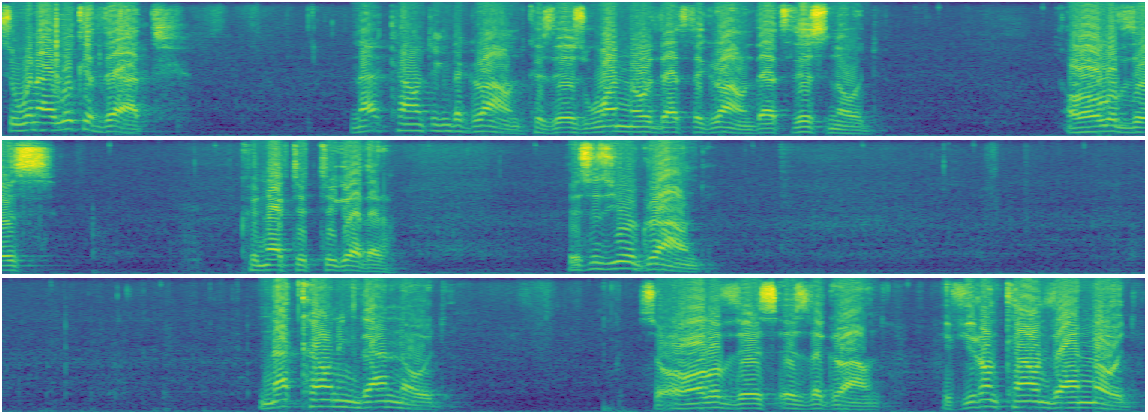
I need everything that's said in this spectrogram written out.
So when I look at that, not counting the ground, because there's one node that's the ground, that's this node. All of this connected together. This is your ground. Not counting that node. So all of this is the ground. If you don't count that node,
